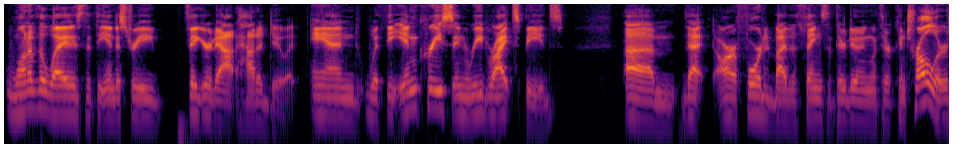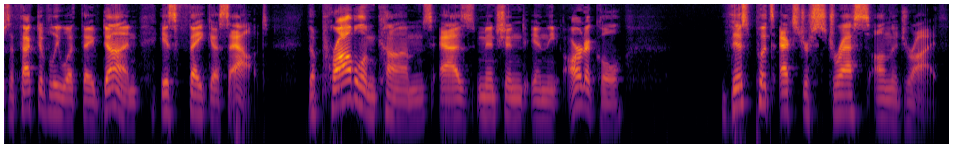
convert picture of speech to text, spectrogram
one of the ways that the industry figured out how to do it. And with the increase in read write speeds um, that are afforded by the things that they're doing with their controllers, effectively what they've done is fake us out. The problem comes, as mentioned in the article, this puts extra stress on the drive.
